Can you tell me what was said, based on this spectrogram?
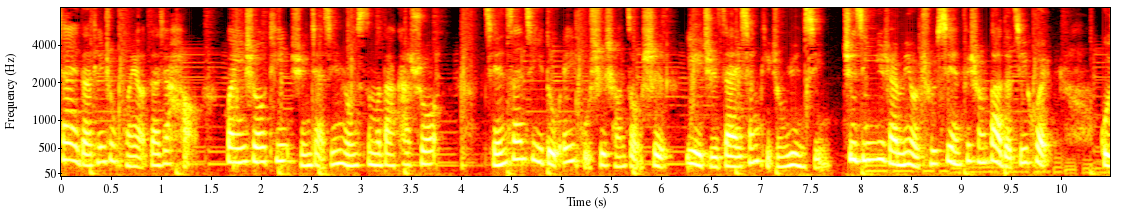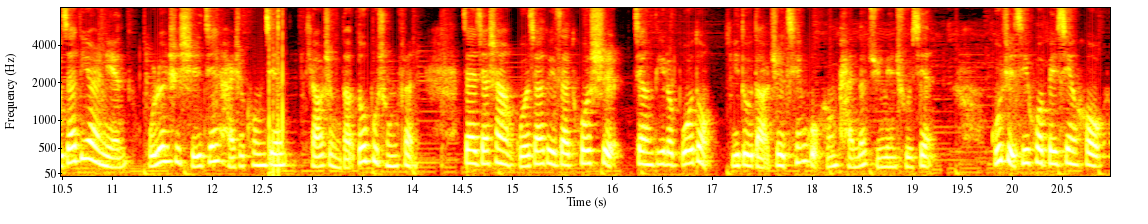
亲爱的听众朋友，大家好，欢迎收听玄甲金融私募大咖说。前三季度 A 股市场走势一直在箱体中运行，至今依然没有出现非常大的机会。股灾第二年，无论是时间还是空间，调整的都不充分。再加上国家队在托市，降低了波动，一度导致千股横盘的局面出现。股指期货被限后，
